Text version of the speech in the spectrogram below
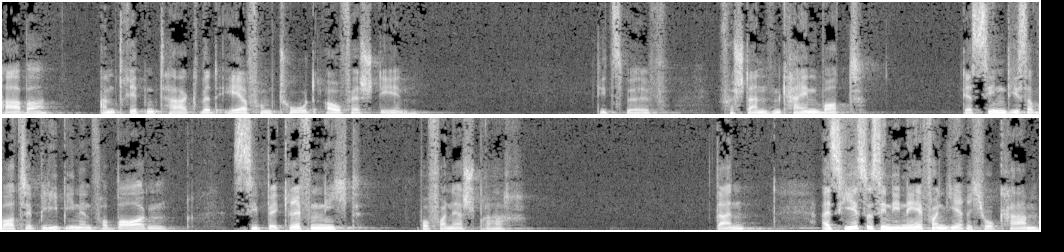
Aber am dritten Tag wird er vom Tod auferstehen. Die zwölf verstanden kein Wort. Der Sinn dieser Worte blieb ihnen verborgen. Sie begriffen nicht, wovon er sprach. Dann, als Jesus in die Nähe von Jericho kam,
